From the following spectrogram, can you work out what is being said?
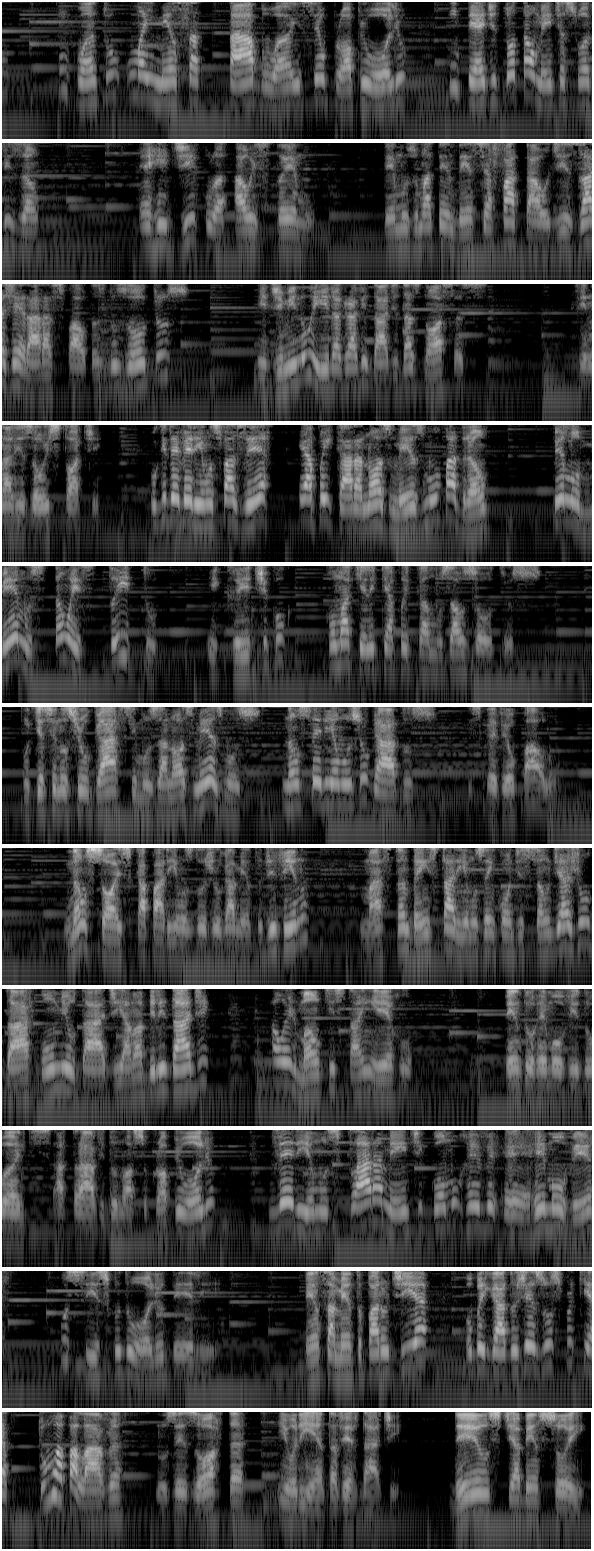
enquanto uma imensa tábua em seu próprio olho impede totalmente a sua visão. É ridícula ao extremo. Temos uma tendência fatal de exagerar as faltas dos outros e diminuir a gravidade das nossas finalizou Stott. O que deveríamos fazer é aplicar a nós mesmos um padrão, pelo menos tão estrito e crítico como aquele que aplicamos aos outros. Porque se nos julgássemos a nós mesmos, não seríamos julgados, escreveu Paulo. Não só escaparíamos do julgamento divino, mas também estaríamos em condição de ajudar com humildade e amabilidade ao irmão que está em erro. Tendo removido antes a trave do nosso próprio olho, veríamos claramente como é, remover o cisco do olho dele. Pensamento para o dia. Obrigado, Jesus, porque a tua palavra nos exorta e orienta a verdade. Deus te abençoe.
